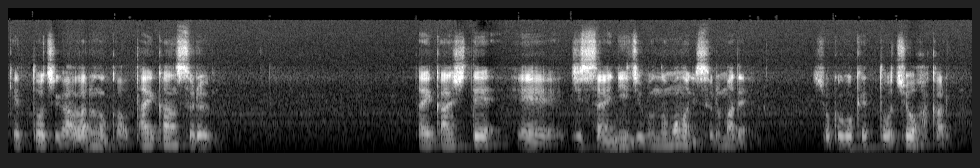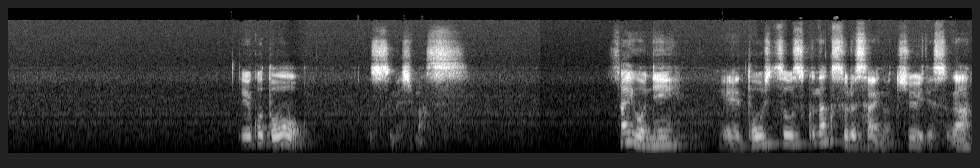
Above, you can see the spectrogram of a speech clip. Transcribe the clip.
血糖値が上がるのかを体感する。体感して、えー、実際に自分のものにするまで食後血糖値を測る。ということをお勧めします。最後に、えー、糖質を少なくする際の注意ですが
